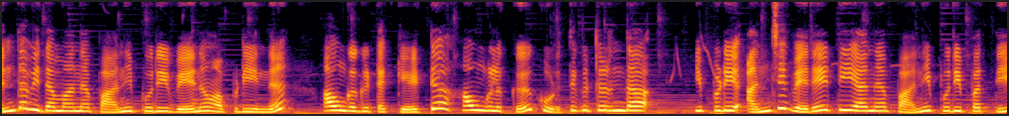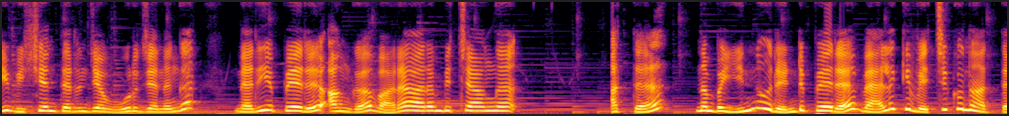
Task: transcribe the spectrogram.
எந்த விதமான பானிபூரி வேணும் அப்படின்னு அவங்க கிட்ட கேட்டு அவங்களுக்கு கொடுத்துக்கிட்டு இருந்தா. இப்படி அஞ்சு வெரைட்டியான பானிபூரி பத்தி விஷயம் தெரிஞ்ச ஊர் ஜனங்க நிறைய பேரு அங்க வர ஆரம்பிச்சாங்க. அத்த நம்ம இன்னும் ரெண்டு பேரை வேலைக்கு வச்சுக்கணும் அத்த.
